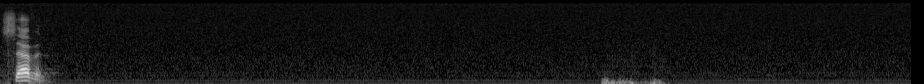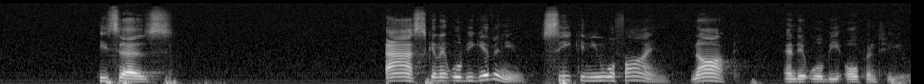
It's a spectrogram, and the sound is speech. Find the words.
7, he says, Ask and it will be given you. Seek and you will find. Knock and it will be open to you.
